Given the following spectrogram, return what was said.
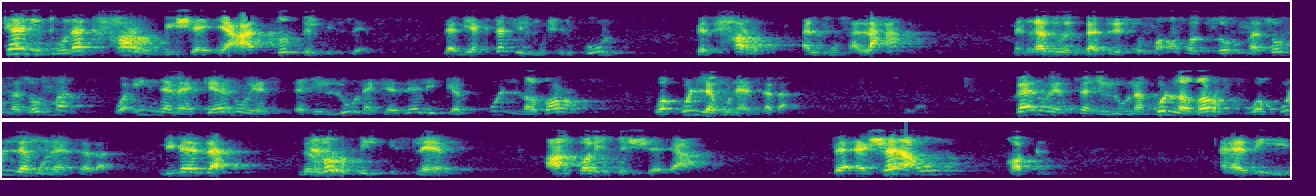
كانت هناك حرب شائعات ضد الإسلام. لم يكتفي المشركون بالحرب المسلحة من غزوة بدر ثم أحد ثم ثم ثم وإنما كانوا يستغلون كذلك كل ظرف وكل مناسبة كانوا يستغلون كل ظرف وكل مناسبة لماذا؟ لضرب الإسلام عن طريق الشائعة فأشاعوا قبل هذه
